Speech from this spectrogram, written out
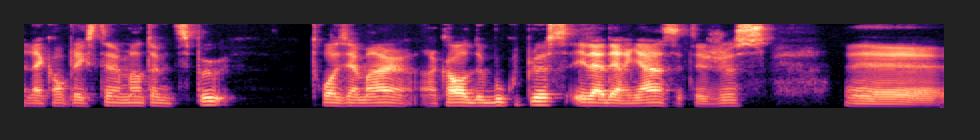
la complexité augmente un petit peu. Troisième ère, encore de beaucoup plus. Et la dernière, c'était juste euh,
